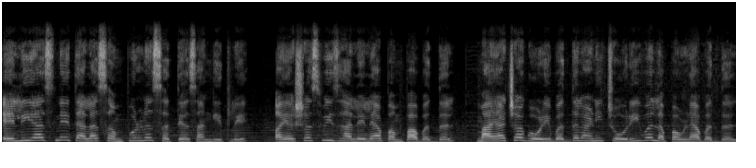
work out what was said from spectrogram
एलियासने त्याला संपूर्ण सत्य सांगितले. अयशस्वी झालेल्या पंपाबद्दल मायाच्या गोळीबद्दल आणि चोरी व लपवण्याबद्दल.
